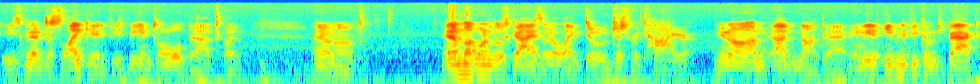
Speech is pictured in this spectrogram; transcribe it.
he's gonna dislike it if he's being told that, but I don't know. And I'm not one of those guys that are like, dude, just retire. You know, I'm, I'm not that. I mean, even if he comes back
